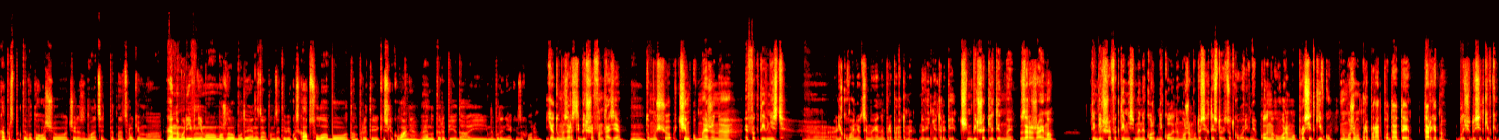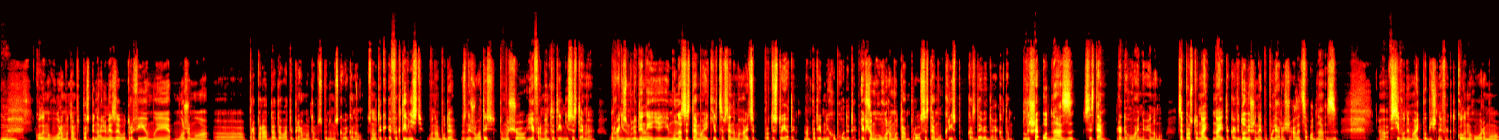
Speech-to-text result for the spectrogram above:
Яка перспектива того, що через 20-15 років на генному рівні можливо буде, я не знаю, там зайти в якусь капсулу або там пройти якесь лікування, генотерапію, да, і не буде ніяких захворювань. Я думаю, зараз це більше фантазія, Угу. тому що чим обмежена ефективність е, лікування цими генними препаратами новітньої терапії. Чим більше клітин ми заражаємо, тим більше ефективність ми ніко- ніколи не можемо досягти 100% рівня. Коли ми говоримо про сітківку, ми можемо препарат подати таргетно ближче до сітківки. Угу. Коли ми говоримо там про спінальну м'язеву атрофію, ми можемо е, препарат додавати прямо там спинномозковий канал. Знову таки, ефективність вона буде знижуватись, тому що є ферментативні системи організму людини, є імунна система, які це все намагаються протистояти. Нам потрібно їх обходити. Якщо ми говоримо там про систему CRISP-Cas9, да, яка там лише одна з систем редагування геному. Це просто най, най така відоміша, найпопулярніша, але це одна з. Всі вони мають побічний ефект. Коли ми говоримо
